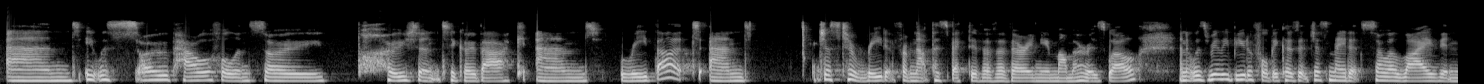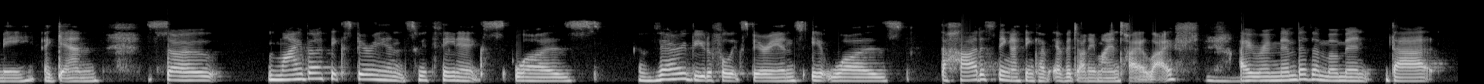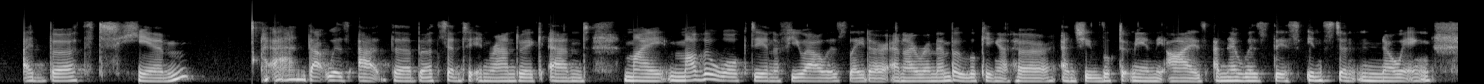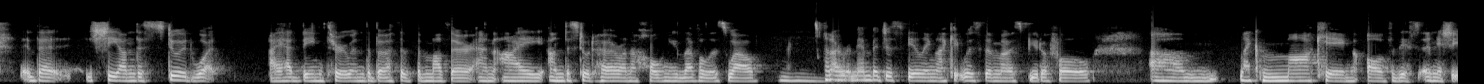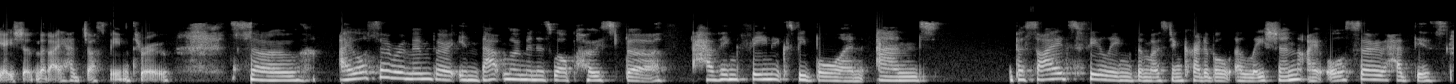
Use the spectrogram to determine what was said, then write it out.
And it was so powerful and so potent to go back and read that and just to read it from that perspective of a very new mama as well. And it was really beautiful because it just made it so alive in me again. So, my birth experience with Phoenix was a very beautiful experience. It was the hardest thing I think I've ever done in my entire life. I remember the moment that I birthed him. And that was at the birth center in Randwick. And my mother walked in a few hours later. And I remember looking at her and she looked at me in the eyes. And there was this instant knowing that she understood what I had been through and the birth of the mother, and I understood her on a whole new level as well. Mm. And I remember just feeling like it was the most beautiful, um, like marking of this initiation that I had just been through. So I also remember in that moment as well, post birth, having Phoenix be born and besides feeling the most incredible elation, I also had this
